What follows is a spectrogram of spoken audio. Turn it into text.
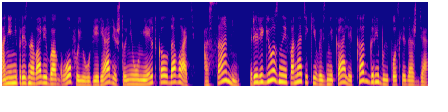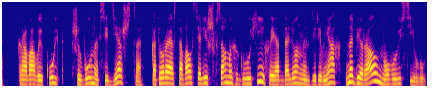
Они не признавали богов и уверяли, что не умеют колдовать, а сами Религиозные фанатики возникали, как грибы после дождя. Кровавый культ Шивуна-Вседержца, который оставался лишь в самых глухих и отдаленных деревнях, набирал новую силу.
